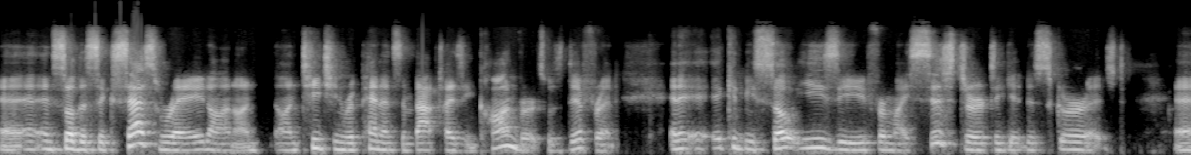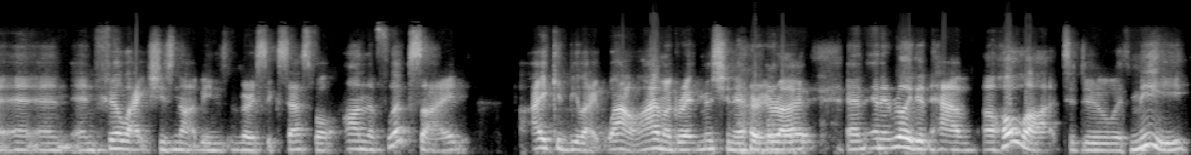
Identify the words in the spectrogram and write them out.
And, and, so the success rate on, on, on teaching repentance and baptizing converts was different. And it, it could be so easy for my sister to get discouraged and, and, and feel like she's not being very successful. On the flip side, I could be like, wow, I'm a great missionary, right? and, and it really didn't have a whole lot to do with me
